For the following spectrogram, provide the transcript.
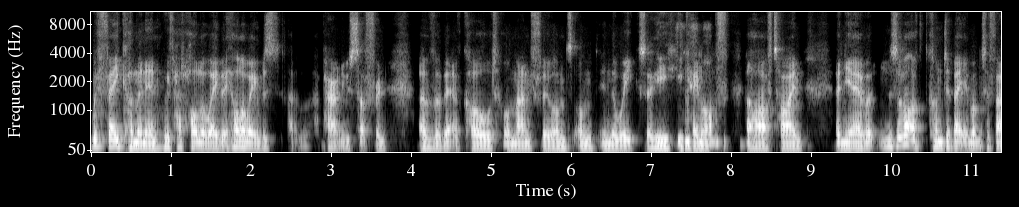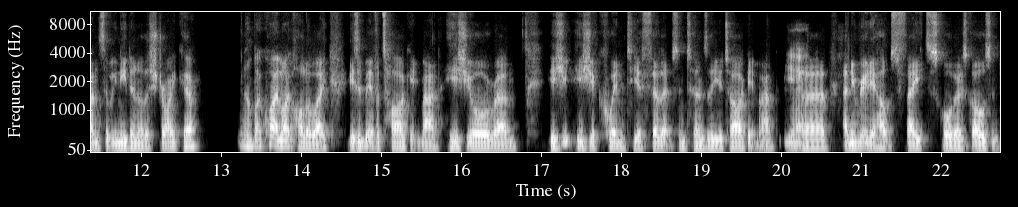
with Faye coming in, we've had Holloway, but Holloway was apparently was suffering of a bit of cold or man flu on on in the week, so he he came off at half time. And yeah, but there's a lot of kind of debate amongst the fans that we need another striker. Um, but I quite like Holloway. He's a bit of a target man. He's your um, he's your, he's your Quinn to your Phillips in terms of your target man. Yeah, uh, and he really helps Faye to score those goals. And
